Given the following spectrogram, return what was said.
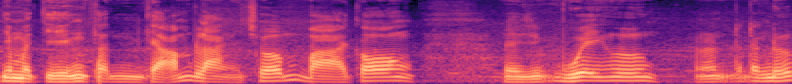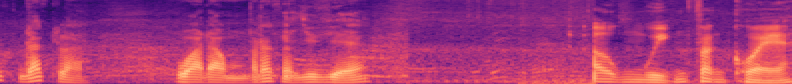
nhưng mà chuyện tình cảm làng xóm bà con quê hương đất nước rất là hòa đồng và rất là vui vẻ. Ông Nguyễn Văn Khỏe,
